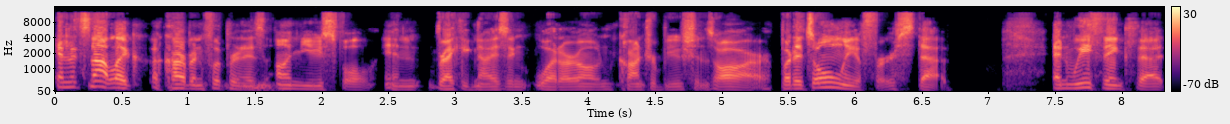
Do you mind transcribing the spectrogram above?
And it's not like a carbon footprint is unuseful in recognizing what our own contributions are, but it's only a first step and we think that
